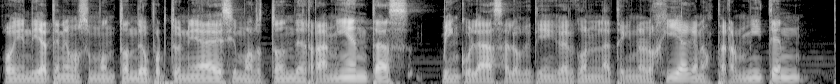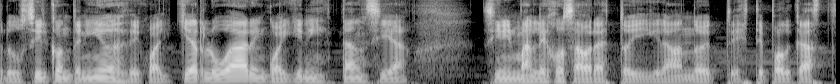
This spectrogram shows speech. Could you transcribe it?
Hoy en día tenemos un montón de oportunidades y un montón de herramientas vinculadas a lo que tiene que ver con la tecnología que nos permiten producir contenido desde cualquier lugar, en cualquier instancia. Sin ir más lejos, ahora estoy grabando este podcast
